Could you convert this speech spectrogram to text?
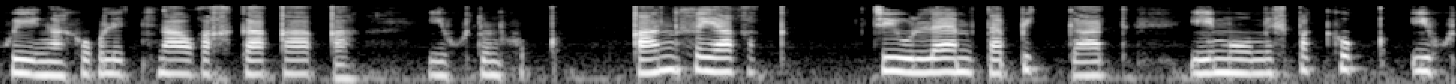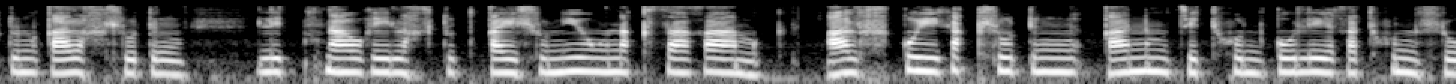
хуингаггорлитнаоқаркаақаақа иугтун хуқ qaanriaqaq tiulaam tapikkaat imuumirpakkuq iugtun qalarluten litnaurillartut qailluniungnaqsaaraamak аалерқуигақлутин qaanamtit hun quliiqat hunlu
